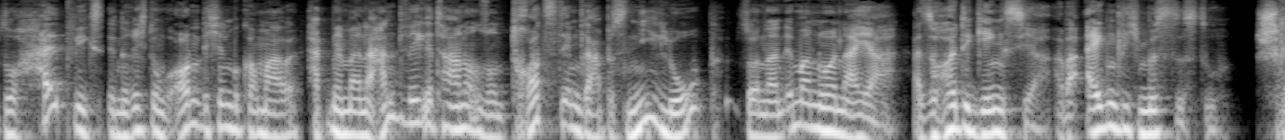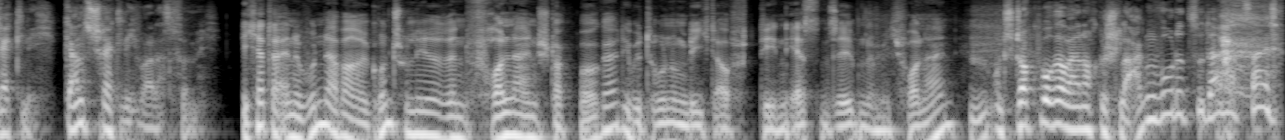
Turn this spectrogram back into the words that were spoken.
so halbwegs in Richtung ordentlich hinbekommen habe, hat mir meine Hand wehgetan und so. Und trotzdem gab es nie Lob, sondern immer nur, naja, also heute ging es ja, aber eigentlich müsstest du. Schrecklich, ganz schrecklich war das für mich. Ich hatte eine wunderbare Grundschullehrerin, Fräulein Stockburger. Die Betonung liegt auf den ersten Silben, nämlich Fräulein. Hm, und Stockburger war noch geschlagen wurde zu deiner Zeit?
